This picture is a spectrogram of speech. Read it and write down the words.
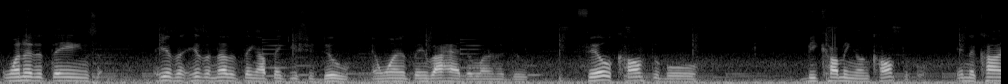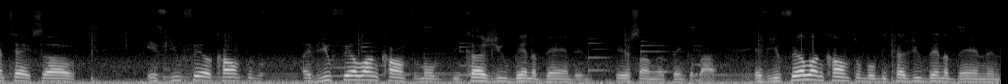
one of the things here's a, here's another thing I think you should do, and one of the things I had to learn to do: feel comfortable becoming uncomfortable. In the context of if you feel comfortable, if you feel uncomfortable because you've been abandoned, here's something to think about. If you feel uncomfortable because you've been abandoned,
